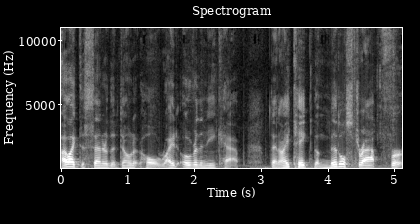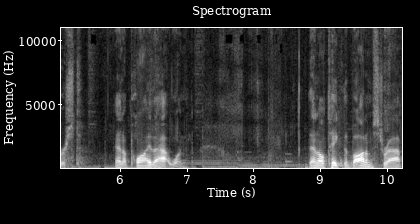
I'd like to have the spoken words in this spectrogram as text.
I like to center the donut hole right over the kneecap. Then I take the middle strap first and apply that one. Then I'll take the bottom strap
